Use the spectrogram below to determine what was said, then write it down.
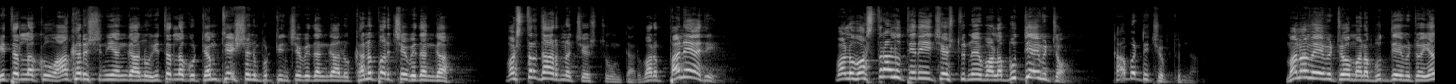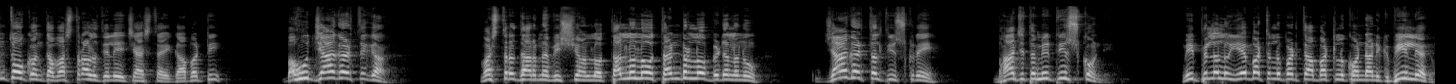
ఇతరులకు ఆకర్షణీయంగాను ఇతరులకు టెంప్టేషన్ పుట్టించే విధంగాను కనపరిచే విధంగా వస్త్రధారణ చేస్తూ ఉంటారు. వారి పనే అది. వాళ్ళు వస్త్రాలు తెలియచేస్తున్నాయి వాళ్ళ బుద్ధి ఏమిటో. కాబట్టి చెప్తున్నా. మనమేమిటో మన బుద్ధి ఏమిటో ఎంతో కొంత వస్త్రాలు తెలియచేస్తాయి కాబట్టి బహు జాగ్రత్తగా వస్త్రధారణ విషయంలో తల్లులు తండ్రులు బిడ్డలను జాగ్రత్తలు తీసుకునే బాధ్యత మీరు తీసుకోండి. మీ పిల్లలు ఏ బట్టలు పడితే ఆ బట్టలు కొనడానికి వీల్లేదు.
